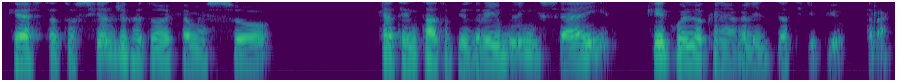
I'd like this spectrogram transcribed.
che è stato sia il giocatore che ha messo che ha tentato più dribbling, 6, che quello che ne ha realizzati di più, 3.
